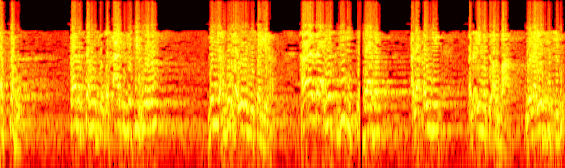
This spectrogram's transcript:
السهو. كان السهو في الركعات التي هو لم لم يحضرها ولم يصليها. هذا يسجد استحبابا على قول الأئمة الأربعة ولا يسجد سجود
